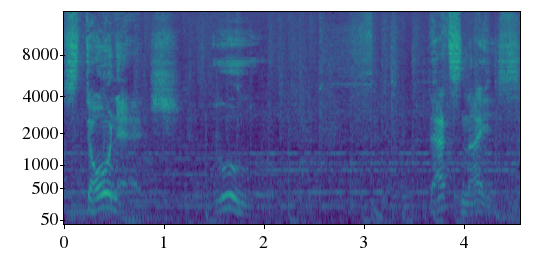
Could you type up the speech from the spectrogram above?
Stone Edge. Ooh. That's nice.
